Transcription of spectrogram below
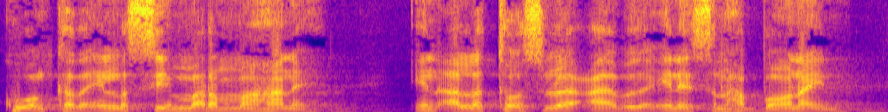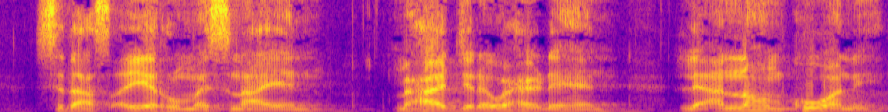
kuwankada in la sii maro maahane in alle toos loo caabudo inaysan habboonayn sidaas ayay rumaysnaayeen. Maxaa jira? Waxay dhaheen liannahum kuwani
